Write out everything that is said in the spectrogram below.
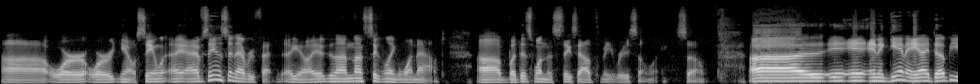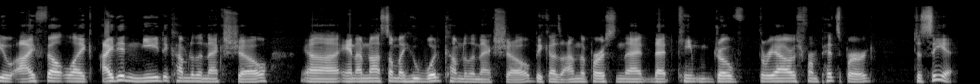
Uh, or, or you know, same. I, I've seen this in every Fed. You know, I, I'm not singling one out, uh, but this one that sticks out to me recently. So, uh, and, and again, AIW, I felt like I didn't need to come to the next show. Uh, and I'm not somebody who would come to the next show because I'm the person that that came drove three hours from Pittsburgh to see it,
